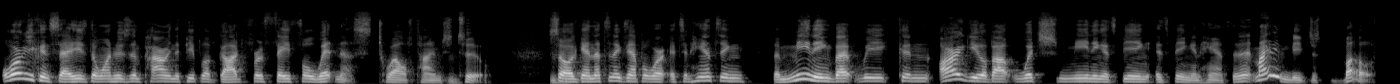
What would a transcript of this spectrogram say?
Or you can say he's the one who's empowering the people of God for faithful witness 12 times Mhm. 2. So again, that's an example where it's enhancing the meaning, but we can argue about which meaning it's being it's being enhanced. And it might even be just both.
